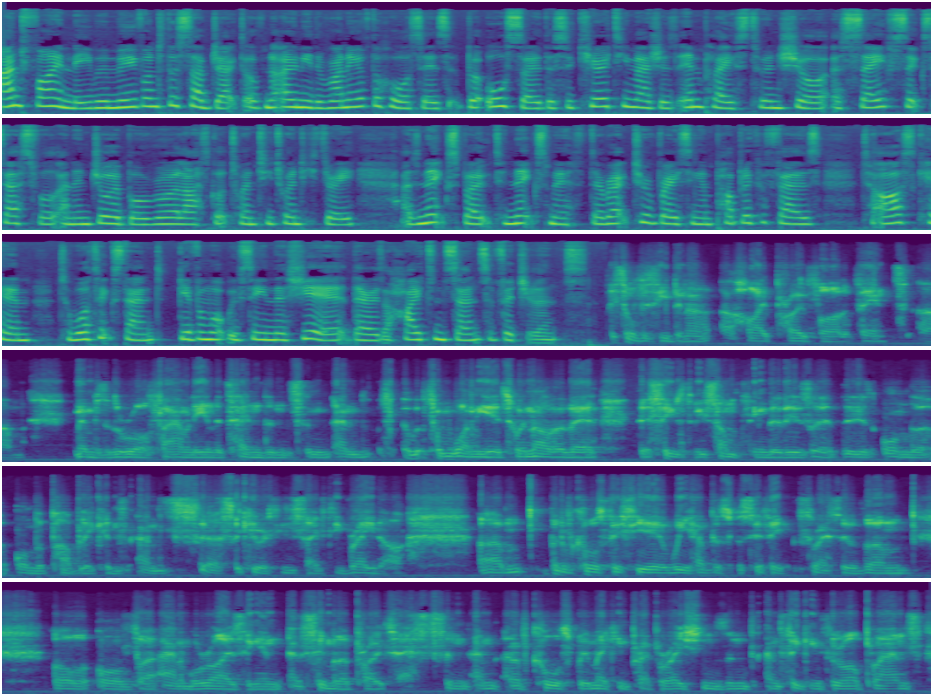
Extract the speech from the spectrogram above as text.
And finally, we move on to the subject of not only the running of the horses, but also the security measures in place to ensure a safe, successful, and enjoyable Royal Ascot 2023. As Nick spoke to Nick Smith, Director of Racing and Public Affairs, to ask him to what extent, given what we've seen this year, there is a heightened sense of vigilance. It's obviously been a, a high profile event, um, members of the royal family in attendance, and, and from one year to another, there there seems to be something that is uh, that is on the on the public and, and uh, security and safety radar. Um, but of course, this year we have the specific threat of um, of, of uh, animal rising and, and similar protests, and, and, and, of course we're making preparations and, and thinking through our plans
